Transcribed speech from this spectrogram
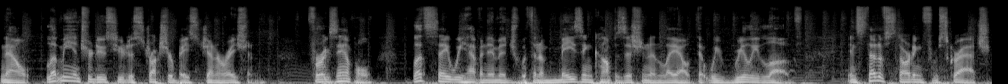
Now, let me introduce you to structure-based generation. For example, let's say we have an image with an amazing composition and layout that we really love. Instead of starting from scratch,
